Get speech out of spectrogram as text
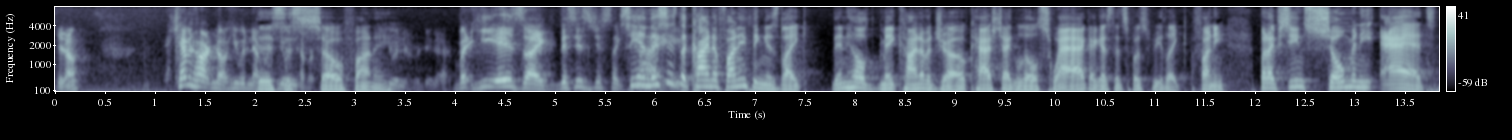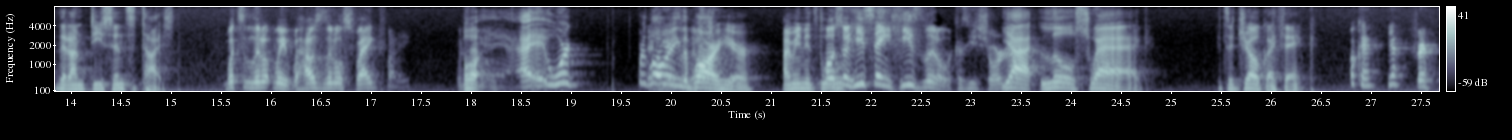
You know, Kevin Hart, no, he would never. this he would is never. so funny. He would never do that. But he is like, this is just like. See, and this is the kind of funny thing is like, then he'll make kind of a joke, hashtag little swag. I guess that's supposed to be like funny. But I've seen so many ads that I'm desensitized. What's a little? Wait, how's little swag funny? What does Well, that mean? I, we're we're lowering the bar here. I mean, it's Oh, so he's saying he's little because he's shorter. yeah, little swag. It's a joke, I think. Okay. Yeah. Fair.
